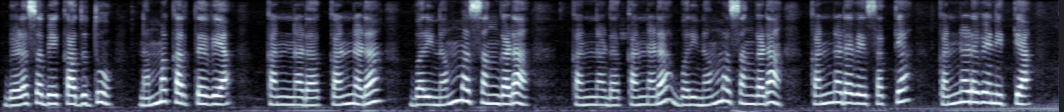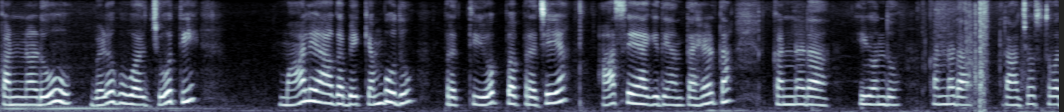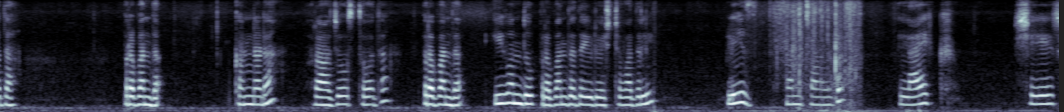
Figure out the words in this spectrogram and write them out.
ಬೆಳೆಸಬೇಕಾದದ್ದು ನಮ್ಮ ಕರ್ತವ್ಯ. ಕನ್ನಡ ಕನ್ನಡ ಬರೀ ನಮ್ಮ ಸಂಗಡ. ಕನ್ನಡ ಕನ್ನಡ ಬರೀ ನಮ್ಮ ಸಂಗಡ. ಕನ್ನಡವೇ ಸತ್ಯ, ಕನ್ನಡವೇ ನಿತ್ಯ. ಕನ್ನಡವು ಬೆಳಗುವ ಜ್ಯೋತಿ ಮಾಲೆಯಾಗಬೇಕೆಂಬುದು ಪ್ರತಿಯೊಬ್ಬ ಪ್ರಜೆಯ ಆಸೆಯಾಗಿದೆ ಅಂತ ಹೇಳ್ತಾ ಕನ್ನಡ, ಈ ಒಂದು ಕನ್ನಡ ರಾಜ್ಯೋತ್ಸವದ ಪ್ರಬಂಧ. ಕನ್ನಡ ರಾಜ್ಯೋತ್ಸವದ ಪ್ರಬಂಧ. ಈ ಒಂದು ಪ್ರಬಂಧದ ವಿಡಿಯೋ ಇಷ್ಟವಾದಲ್ಲಿ ಪ್ಲೀಸ್ ನಮ್ಮ ಚಾನಲ್ಗೆ ಲೈಕ್, ಶೇರ್,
